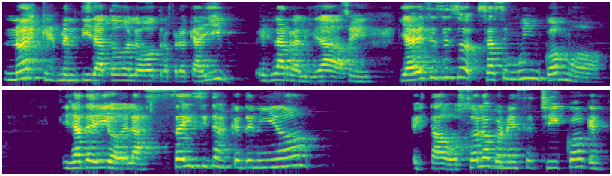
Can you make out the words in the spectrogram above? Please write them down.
no es que es mentira todo lo otro, pero que ahí es la realidad. sí. Y a veces eso se hace muy incómodo. Y ya te digo, de las seis citas que he tenido, he estado solo con ese chico que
